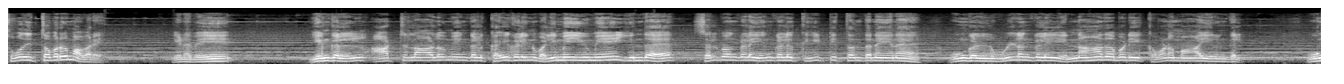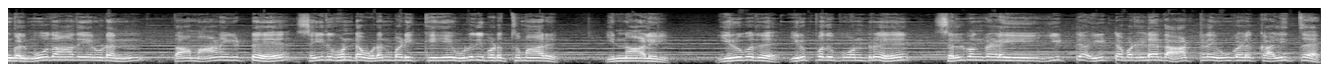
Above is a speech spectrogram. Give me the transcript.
சோதித்தவரும் அவரே. எனவே எங்கள் ஆற்றலாலும் எங்கள் கைகளின் வலிமையுமே இந்த செல்வங்களை எங்களுக்கு ஈட்டித் தந்தன என உங்கள் உள்ளங்களில் எண்ணாதபடி கவனமாயிருங்கள். உங்கள் மூதாதையருடன் தாம் ஆணையிட்டு செய்து கொண்ட உடன்படிக்கையை உறுதிப்படுத்துமாறு இந்நாளில் இருபது இருப்பது போன்று செல்வங்களை ஈட்ட ஈட்டவல்ல அந்த ஆற்றலை உங்களுக்கு அளித்த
